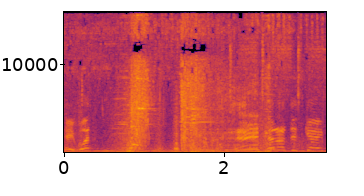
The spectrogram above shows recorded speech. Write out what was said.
Hey, what? Cannot escape!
